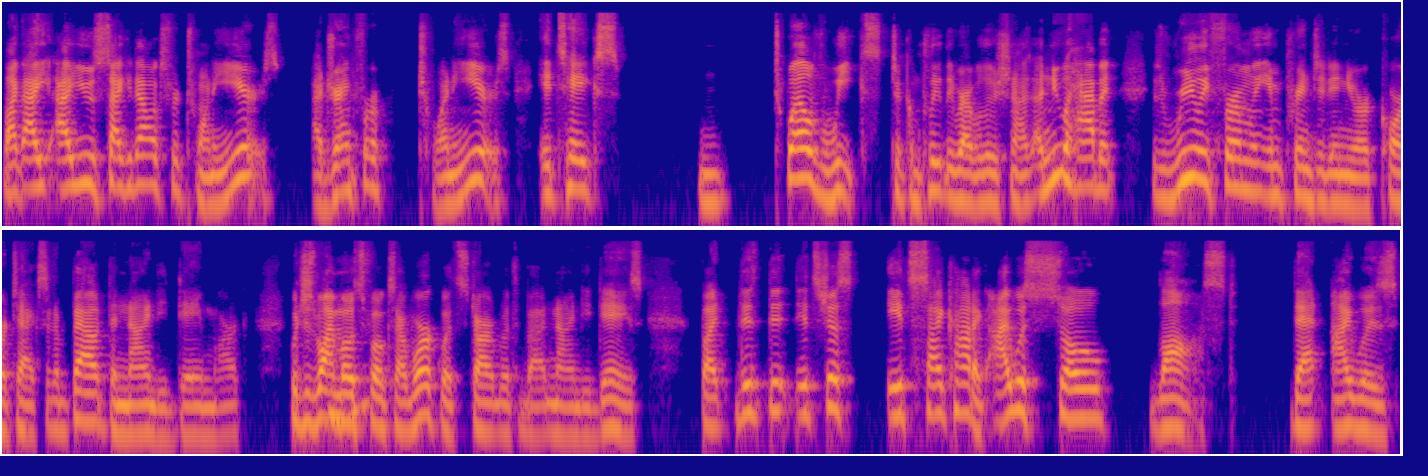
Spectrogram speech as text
Like I, I used psychedelics for 20 years. I drank for 20 years. It takes 12 weeks to completely revolutionize. A new habit is really firmly imprinted in your cortex at about the 90 day mark, which is why mm-hmm. most folks I work with start with about 90 days. But this, this, it's just, it's psychotic. I was so lost that I was,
